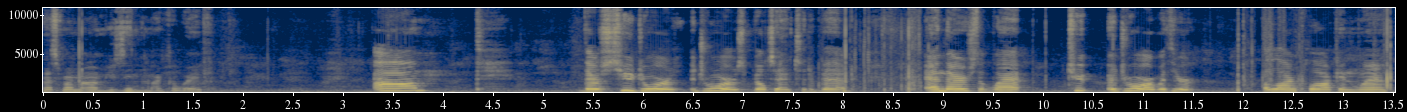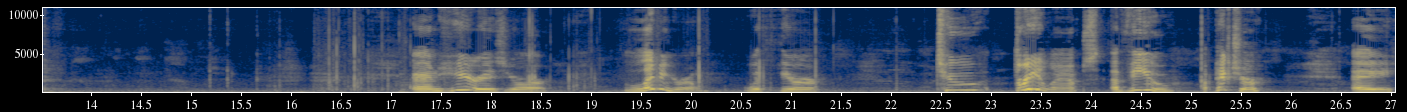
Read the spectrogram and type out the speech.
That's my mom using the microwave. Um, there's two drawers, drawers built into the bed. And there's the lamp, two, a drawer with your alarm clock and lamp. And here is your living room with your two, three lamps, a view, a picture, a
